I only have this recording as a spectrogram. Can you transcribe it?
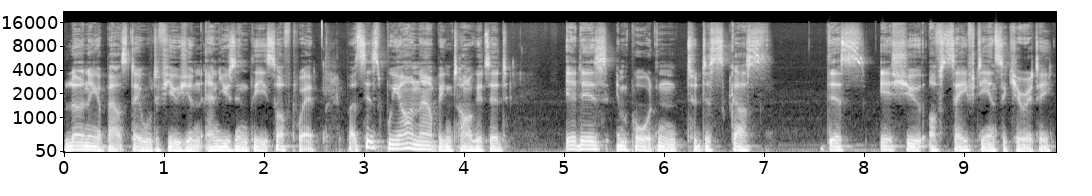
learning about Stable Diffusion and using the software. But since we are now being targeted, it is important to discuss this issue of safety and security.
